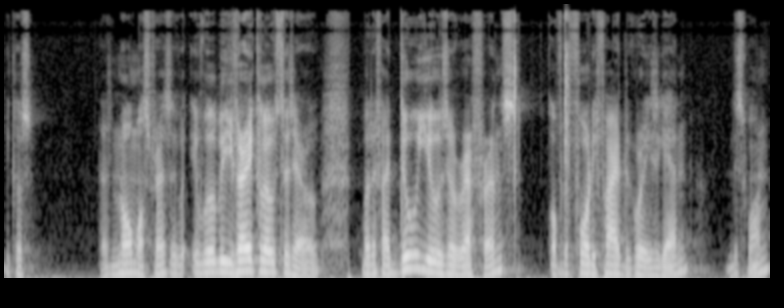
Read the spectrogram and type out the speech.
because there's normal stress it, it will be very close to zero but if I do use a reference of the 45 degrees again this one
